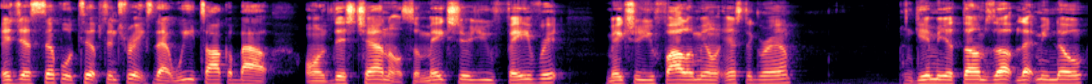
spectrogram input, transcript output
It's just simple tips and tricks that we talk about on this channel. So make sure you favorite, make sure you follow me on Instagram. Give me a thumbs up. Let me know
